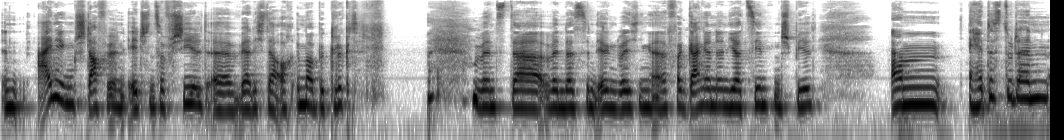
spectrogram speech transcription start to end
in einigen Staffeln Agents of Shield äh, werde ich da auch immer beglückt, wenn's da, wenn das in irgendwelchen äh, vergangenen Jahrzehnten spielt. Ähm, hättest du denn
